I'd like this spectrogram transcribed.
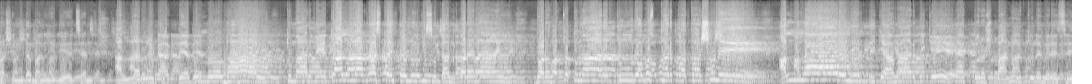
বাসিন্দা বানিয়ে দিয়েছেন। আল্লাহর ওলি ডাক দিয়ে বলল, ভাই, তোমার মেয়ে তো আল্লাহর রাস্তায় কোনো কিছু দান করে নাই বরং তোমার দূর অবস্থার কথা শুনে আল্লাহর নূর দিকে আমার দিকে এক করস পানি তুলে মেরেছে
